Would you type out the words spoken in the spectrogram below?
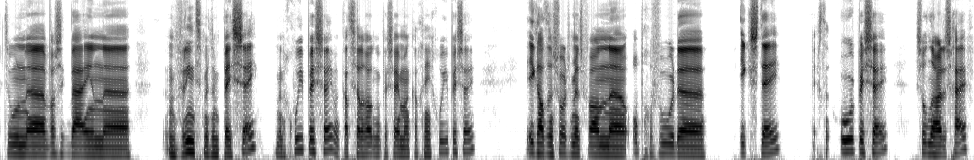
Toen eh, was ik bij een, eh, een vriend met een PC. Met een goede PC. Want ik had zelf ook een PC, maar ik had geen goede PC. Ik had een soort met van eh, opgevoerde XT. Echt een oer-PC. Zonder harde schijf.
